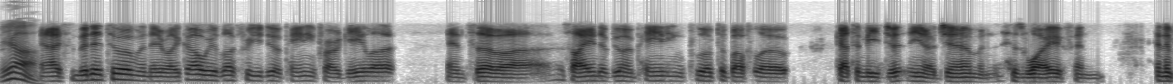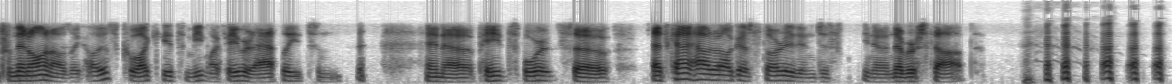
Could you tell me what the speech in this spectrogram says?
Yeah. And I submitted it to them, and they were like, "Oh, we'd love for you to do a painting for our gala." And so, uh, so I ended up doing painting. Flew up to Buffalo, got to meet you know Jim and his wife, and and then from then on, I was like, oh, this is cool. I get to meet my favorite athletes and and uh, paint sports. So that's kind of how it all got started, and just you know never stopped.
